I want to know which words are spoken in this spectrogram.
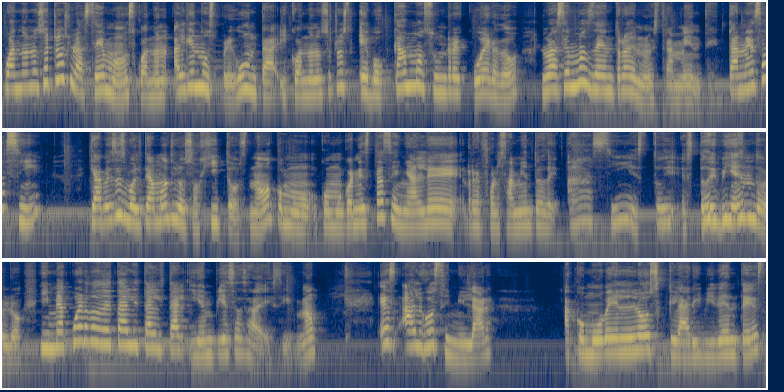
cuando nosotros lo hacemos, cuando alguien nos pregunta y cuando nosotros evocamos un recuerdo, lo hacemos dentro de nuestra mente. Tan es así que a veces volteamos los ojitos, ¿no? Como, como con esta señal de reforzamiento de, ah, sí, estoy, estoy viéndolo y me acuerdo de tal y tal y tal y empiezas a decir, ¿no? Es algo similar a como ven los clarividentes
